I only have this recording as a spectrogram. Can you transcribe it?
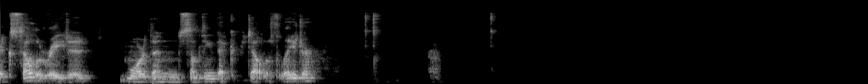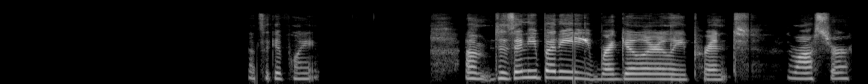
accelerated more than something that could be dealt with later. That's a good point. Um, does anybody regularly print the roster?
